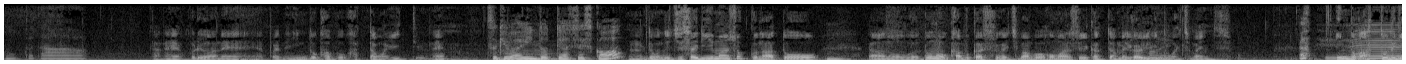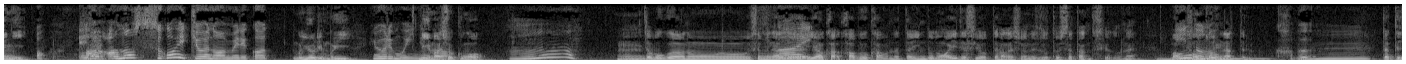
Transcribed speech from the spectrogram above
本当だ。だね、これはね、やっぱりね、インド株を買った方がいいっていうね、うん、次はインドってやつですか、うん、でもね、実際、リーマンショックの後、うん、あのどの株価指数が一番パフォーマンスいいかって、アメリカよりインドが一番いいんですよ。はい、インドが圧倒的に。いい。ああのすごい勢いのアメリカよりもいい。よりもいいリーマンショック後。うん。うん、で僕はあのセミナーで、い、や株買うんだったらインドの方がいいですよって話を、ね、ずっとしてたんですけどね、まあ、その通りになってる。株。だって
